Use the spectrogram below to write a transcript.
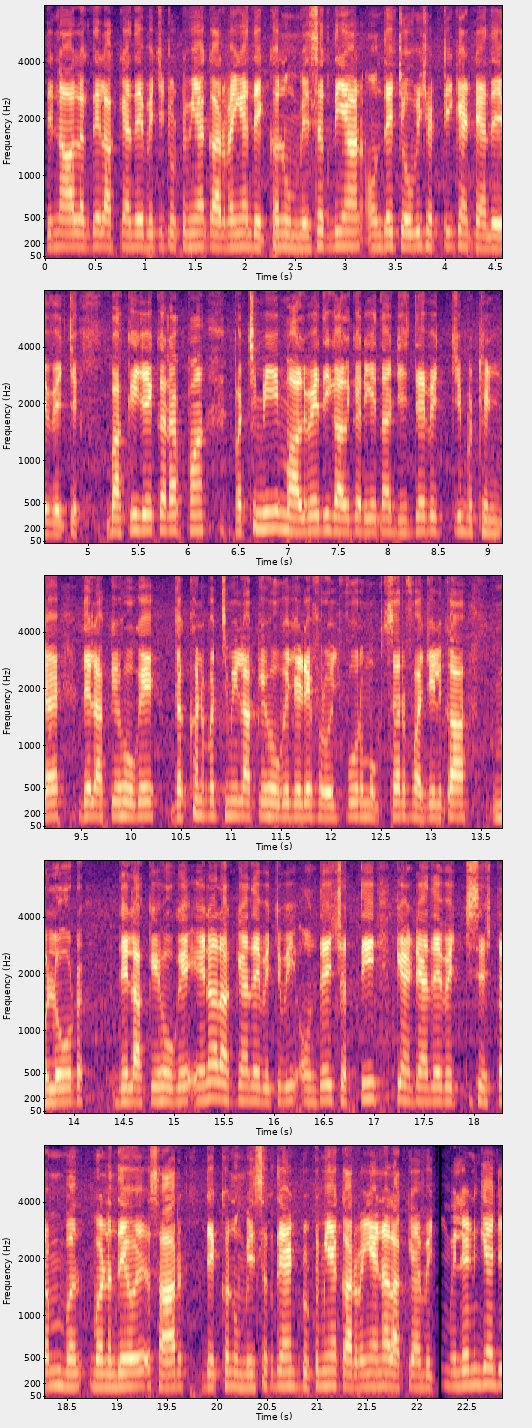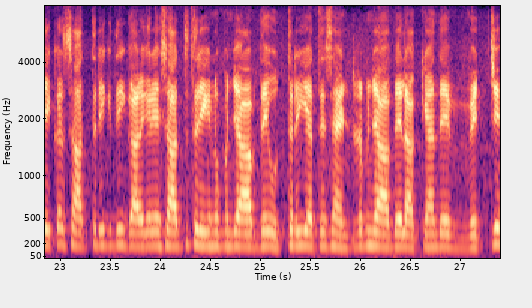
ਦੇ ਨਾਲ ਲੱਗਦੇ ਇਲਾਕਿਆਂ ਦੇ ਵਿੱਚ ਟੁੱਟਵੀਆਂ ਕਾਰਵਾਈਆਂ ਦੇਖਣ ਨੂੰ ਮਿਲ ਸਕਦੀਆਂ ਹਨ ਆਉਂਦੇ 24-36 ਘੰਟਿਆਂ ਦੇ ਵਿੱਚ। ਬਾਕੀ ਜੇਕਰ ਆਪਾਂ ਪੱਛਮੀ ਮਾਲਵੇ ਦੀ ਗੱਲ ਕਰੀਏ ਤਾਂ ਜਿਸ ਦੇ ਵਿੱਚ ਬਠਿੰਡਾ ਦੇ ਇਲਾਕੇ ਹੋ ਗਏ ਦੱਖਣ ਪੱਛਮੀ ਇਲਾਕੇ ਹੋ ਗਏ, ਜਿਹੜੇ ਫਿਰੋਜ਼ਪੁਰ, ਮੁਕਤਸਰ, ਫਾਜ਼ਿਲਕਾ, ਮਲੋਟ ਦੇ ਇਲਾਕੇ ਹੋ ਗਏ। ਇਹਨਾਂ ਇਲਾਕਿਆਂ ਦੇ ਵਿੱਚ ਵੀ ਆਉਂਦੇ 36 ਘੰਟਿਆਂ ਦੇ ਵਿੱਚ ਸਿਸਟਮ ਬਣ- ਬਣਦੇ ਹੋਏ ਅਸਾਰ ਦੇਖਣ ਨੂੰ ਮਿਲ ਸਕਦੇ ਹਨ। ਟੁੱਟਵੀਆਂ ਕਾਰਵਾਈਆਂ ਇਹਨਾਂ ਇਲਾਕਿਆਂ ਵਿੱਚ ਮਿਲਣਗੀਆਂ। ਜੇਕਰ 7 ਤਰੀਕ ਦੀ ਗੱਲ ਕਰੀਏ 7 ਤਰੀਕ ਨੂੰ ਪੰਜਾਬ ਦੇ ਉੱਤਰੀ ਅਤੇ ਸੈਂਟਰ ਪੰਜਾਬ ਦੇ ਇਲਾਕਿਆਂ ਦੇ ਵਿੱਚ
